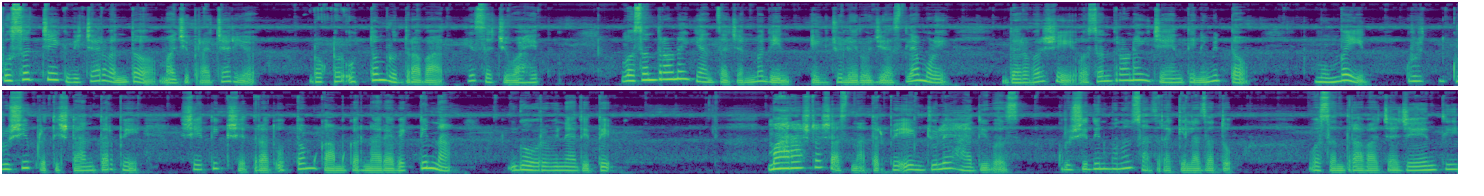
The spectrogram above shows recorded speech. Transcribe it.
पुसदचे एक विचारवंत माजी प्राचार्य डॉक्टर उत्तम रुद्राबार हे सचिव आहेत. वसंतराव नाईक यांचा जन्मदिन एक जुलै रोजी असल्यामुळे दरवर्षी वसंतराव नाईक जयंतीनिमित्त मुंबईत कृ कृषी प्रतिष्ठानतर्फे शेती क्षेत्रात उत्तम काम करणाऱ्या व्यक्तींना गौरविण्यात येते. महाराष्ट्र शासनातर्फे एक जुलै हा दिवस कृषी दिन म्हणून साजरा केला जातो. वसंतरावाच्या जयंती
